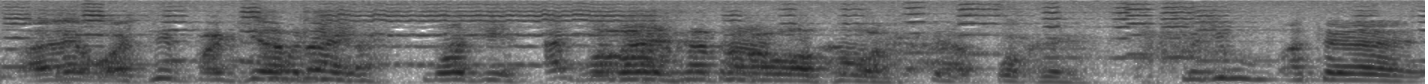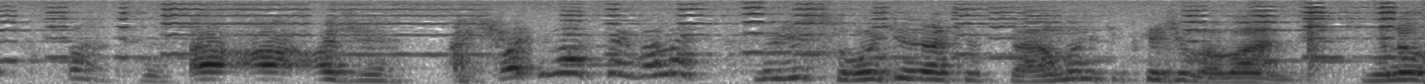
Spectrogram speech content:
तो अरे वैसे पटिया था मोजी बकरा ऐसा तरह वापस मुझे अते अच्छा What about that? मुझे सोच रहा था सामान कितने से भगवान यू नो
